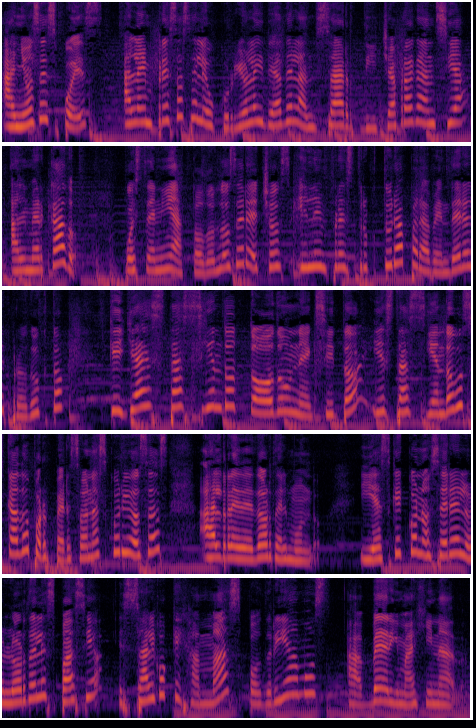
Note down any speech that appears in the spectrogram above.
Años después, a la empresa se le ocurrió la idea de lanzar dicha fragancia al mercado, pues tenía todos los derechos y la infraestructura para vender el producto que ya está siendo todo un éxito y está siendo buscado por personas curiosas alrededor del mundo. Y es que conocer el olor del espacio es algo que jamás podríamos haber imaginado,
